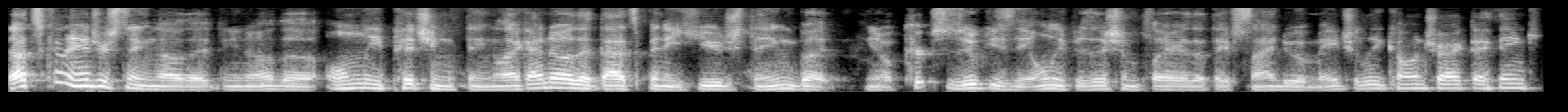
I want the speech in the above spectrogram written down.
that's kind of interesting, though, that you know the only pitching thing. Like I know that that's been a huge thing, but you know Kurt Suzuki's the only position player that they've signed to a major league contract, I think.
